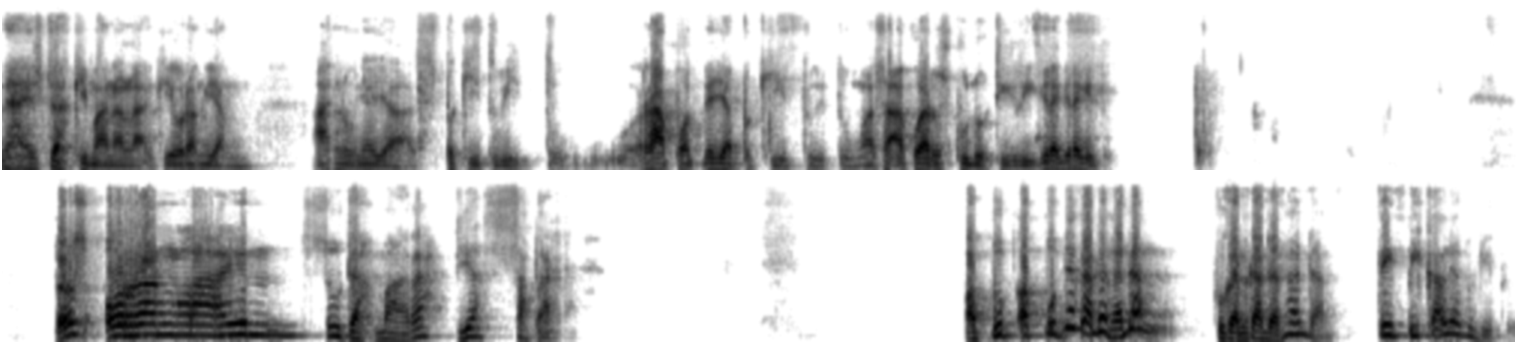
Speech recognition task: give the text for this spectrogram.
Nah, sudah gimana lagi orang yang anunya ya begitu itu. Rapotnya ya begitu itu. Masa aku harus bunuh diri? Kira-kira gitu. Terus orang lain sudah marah, dia sabar. Output-outputnya kadang-kadang, bukan kadang-kadang, Tipikalnya begitu.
